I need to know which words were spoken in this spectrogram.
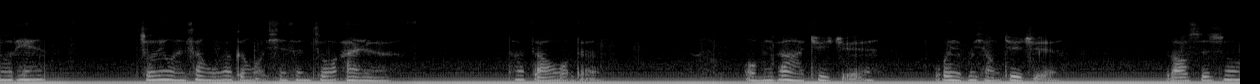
昨天，昨天晚上我要跟我先生做爱了，他找我的，我没办法拒绝，我也不想拒绝。老实说，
